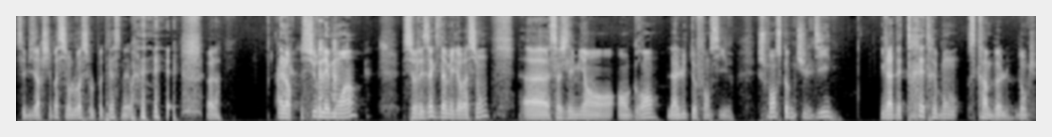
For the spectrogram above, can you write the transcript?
C'est bizarre. Je sais pas si on le voit sur le podcast, mais voilà. Alors sur les moins, sur les axes d'amélioration, euh, ça je l'ai mis en, en grand, la lutte offensive. Je pense, comme tu le dis, il a des très très bons scrambles. Donc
